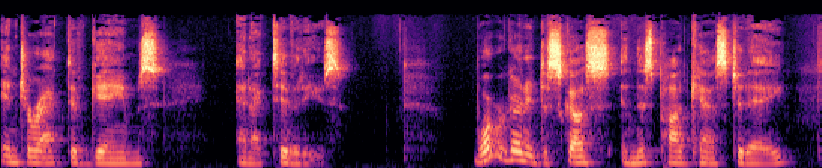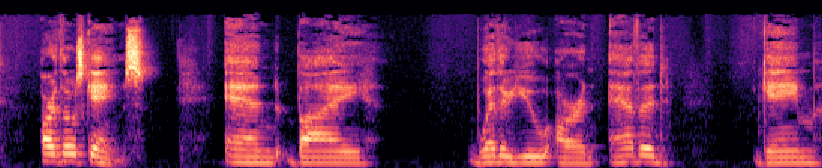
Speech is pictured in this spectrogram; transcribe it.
interactive games and activities. What we're going to discuss in this podcast today are those games. And by whether you are an avid game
